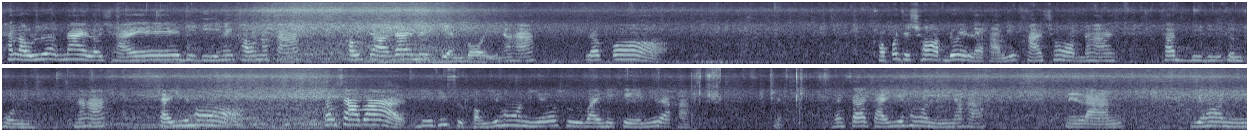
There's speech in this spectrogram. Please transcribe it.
ถ้าเราเลือกได้เราใช้ดีๆ ให้เขานะคะ เขาจะได้ไม่เปลี่ยนบ่อยนะคะ แล้วก็ เขาก็จะชอบด้วยแหละค่ะ ลูกค้าชอบนะคะ ถ้าดีๆทนทนๆนะคะ ใช้ยี่ห้อต้องทราบว่าดีที่สุดของยี่ห้อนี้ก็คือ YKK นี่แหละค่ะ เนี่ยท่านทราบใช้ยี่ห้อนี้นะคะ ในร้านยี่ห้อนี้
